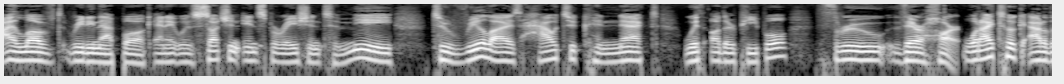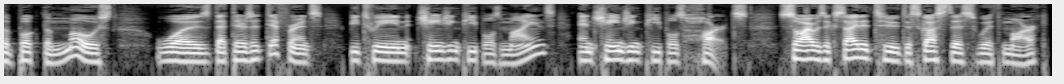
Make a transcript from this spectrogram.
I loved reading that book, and it was such an inspiration to me to realize how to connect with other people through their heart. What I took out of the book the most was that there's a difference between changing people's minds and changing people's hearts. So I was excited to discuss this with Mark,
